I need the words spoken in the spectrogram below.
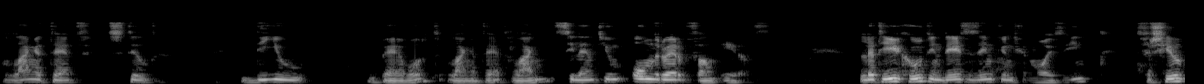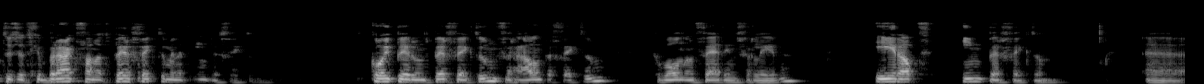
lange tijd stilte. Diu bijwoord, lange tijd, lang, silentium, onderwerp van erat. Let hier goed, in deze zin kunt je het mooi zien, het verschil tussen het gebruik van het perfectum en het imperfectum. Coiperunt perfectum, verhalend perfectum, gewoon een feit in het verleden. Erat imperfectum. Uh,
